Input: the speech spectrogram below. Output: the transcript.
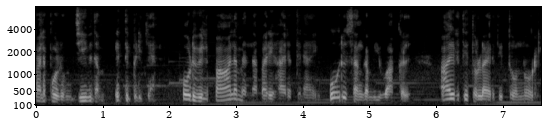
പലപ്പോഴും ജീവിതം എത്തിപ്പിടിക്കാൻ. ഒടുവിൽ പാലം എന്ന പരിഹാരത്തിനായി ഒരു സംഘം യുവാക്കൾ ആയിരത്തി തൊള്ളായിരത്തി തൊണ്ണൂറിൽ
